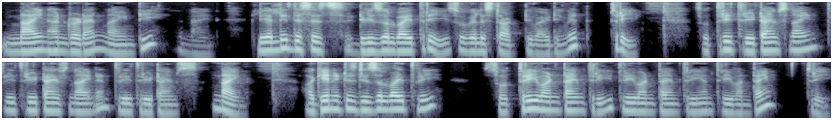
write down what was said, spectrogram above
999. Clearly this is divisible by 3. So we'll start dividing with 3. So 3 3 times 9, 3 3 times 9 and 3 3 times 9. Again it is divisible by 3. So 3 1 time 3, 3 1 time 3 and 3 1 time 3.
